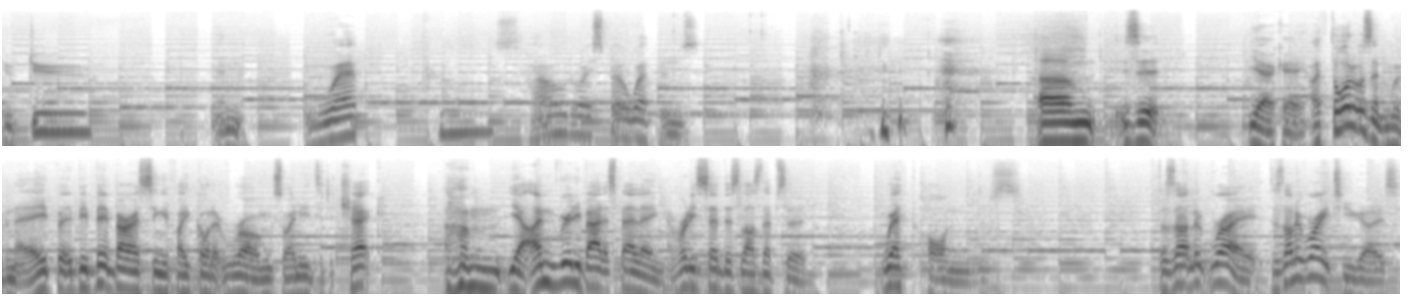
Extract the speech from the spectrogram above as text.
do do. And weapons? How do I spell weapons? um, is it? Yeah, okay. I thought it wasn't with an A, but it'd be a bit embarrassing if I got it wrong, so I needed to check. Um, yeah, I'm really bad at spelling. I've already said this last episode. Weapons. Does that look right? Does that look right to you guys?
